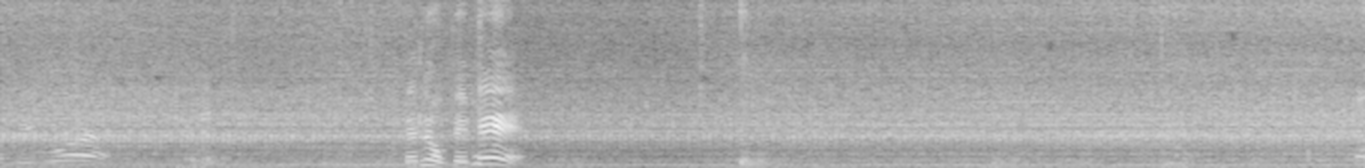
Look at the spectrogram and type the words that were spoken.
ขับเองเว้ยสนุกสิพี่แต่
